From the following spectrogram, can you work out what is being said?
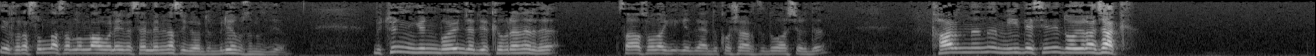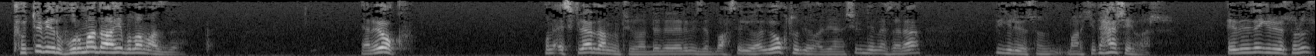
Diyor ki Resulullah sallallahu aleyhi ve sellemi nasıl gördüm biliyor musunuz diyor. Bütün gün boyunca diyor kıvranırdı. Sağa sola giderdi, koşardı, dolaşırdı. Karnını, midesini doyuracak. Kötü bir hurma dahi bulamazdı. Yani yok. Bunu eskiler de anlatıyorlar. Dedelerimiz de bahsediyorlar. Yoktu diyorlar yani. Şimdi mesela bir giriyorsunuz markete her şey var. Evinize giriyorsunuz.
